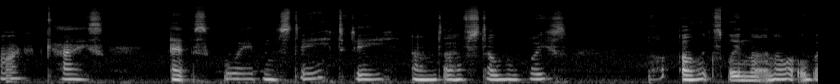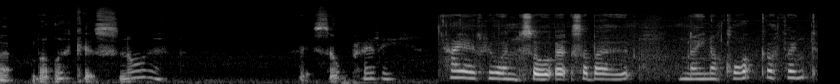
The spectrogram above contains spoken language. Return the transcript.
Morning guys, it's Wednesday today and I have still no voice, but I'll explain that in a little bit. But look, it's snowing. It's so pretty. Hi everyone, so it's about nine o'clock I think.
